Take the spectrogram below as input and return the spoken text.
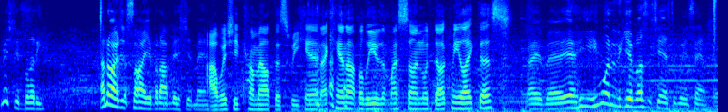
Miss you, buddy. I know I just saw you, but I miss you, man. I wish he'd come out this weekend. I cannot believe that my son would duck me like this. Hey, man. Yeah, he, he wanted to give us a chance to win SamSho.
